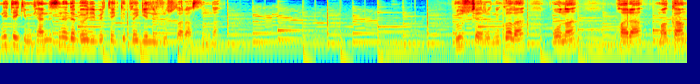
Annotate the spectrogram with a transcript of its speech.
Nitekim kendisine de böyle bir teklifle gelir Ruslar aslında. Rus çarı Nikola ona para, makam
